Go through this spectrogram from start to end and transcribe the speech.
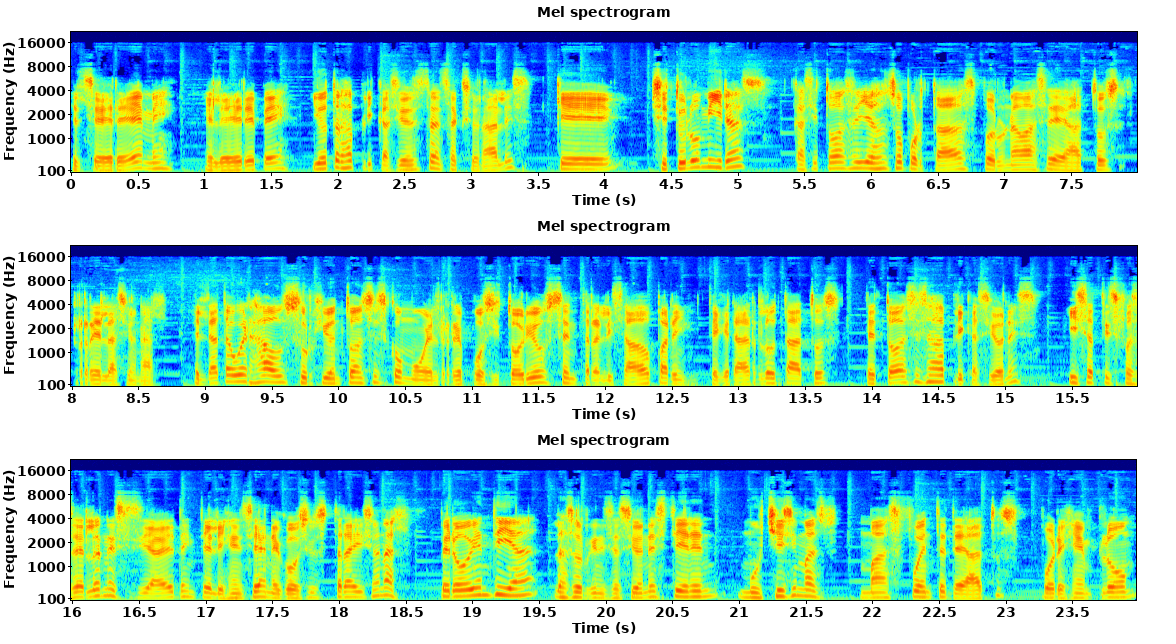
el CRM, el ERP y otras aplicaciones transaccionales que si tú lo miras Casi todas ellas son soportadas por una base de datos relacional. El Data Warehouse surgió entonces como el repositorio centralizado para integrar los datos de todas esas aplicaciones y satisfacer las necesidades de inteligencia de negocios tradicional. Pero hoy en día las organizaciones tienen muchísimas más fuentes de datos, por ejemplo,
